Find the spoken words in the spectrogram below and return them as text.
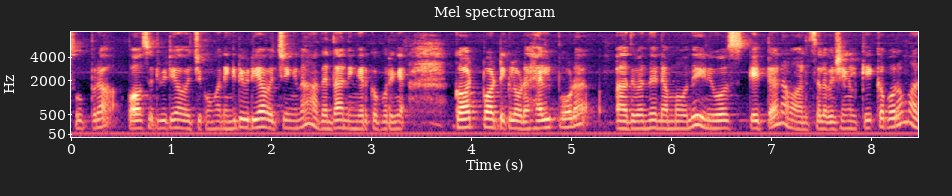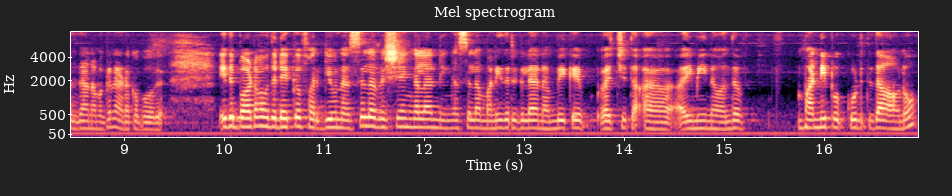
சூப்பராக பாசிட்டிவிட்டியாக வச்சுக்கோங்க. நெகட்டிவிட்டியாக வச்சிங்கன்னா அதை தான் நீங்கள் இருக்க போகிறீங்க காட் பார்ட்டிகளோட ஹெல்ப்போட அது வந்து நம்ம வந்து யூனிவர்ஸ் கிட்ட நம்ம சில விஷயங்கள் கேட்க போகிறோம் அதுதான் நமக்கு நடக்க போகுது. இது பாட்டம் ஆஃப் த டேக்கு ஃபர்கியூனஸ் சில விஷயங்களை நீங்கள் சில மனிதர்களை நம்பிக்கை வச்சு ஐ மீனை வந்து மன்னிப்பு கொடுத்து தான் ஆகணும்.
